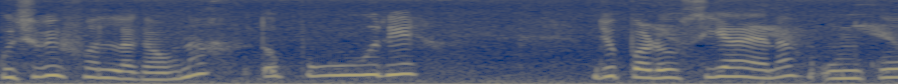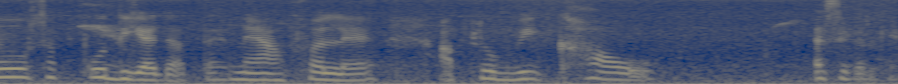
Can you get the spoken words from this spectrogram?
कुछ भी फल लगाओ ना तो पूरे जो पड़ोसियाँ हैं ना, उनको सबको दिया जाता है, नया फल है, आप लोग भी खाओ, ऐसे करके।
